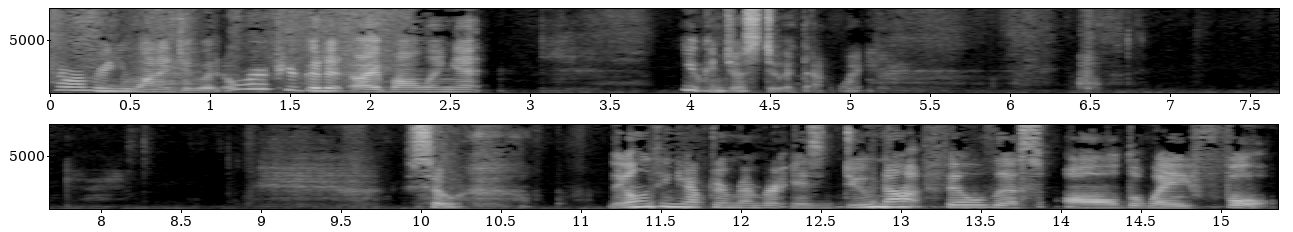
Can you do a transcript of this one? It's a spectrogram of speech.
However you want to do it. Or if you're good at eyeballing it, you can just do it that way. So the only thing you have to remember is do not fill this all the way full.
